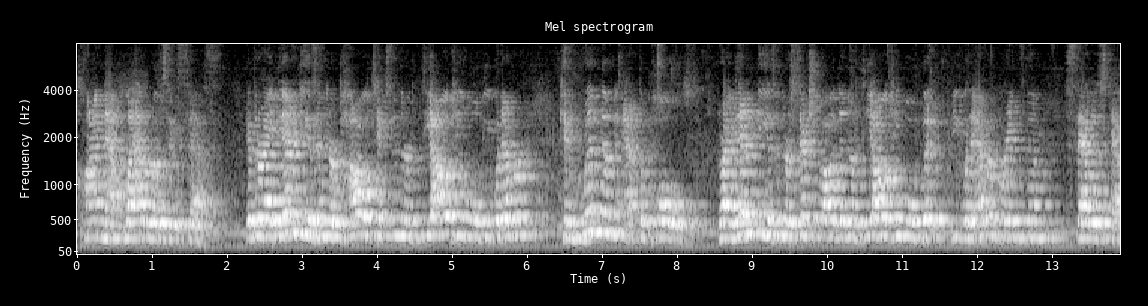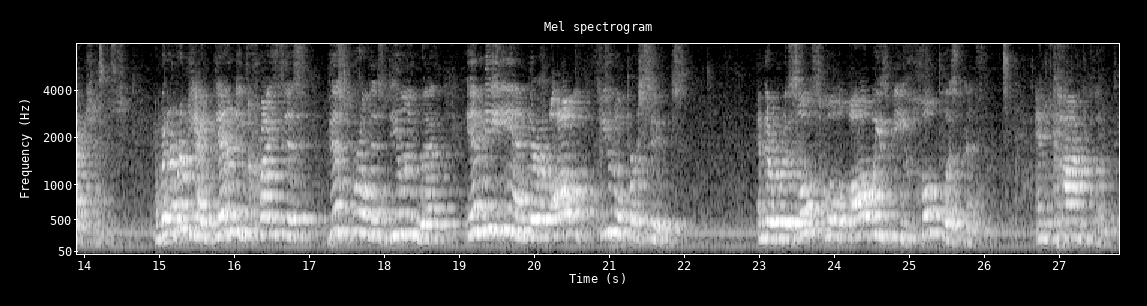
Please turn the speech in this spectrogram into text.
climb that ladder of success. If their identity is in their politics, then their theology will be whatever can win them at the polls. Their identity is in their sexuality, then their theology will be whatever brings them satisfaction. And whatever the identity crisis this world is dealing with, in the end, they're all futile pursuits. And the results will always be hopelessness and conflict.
